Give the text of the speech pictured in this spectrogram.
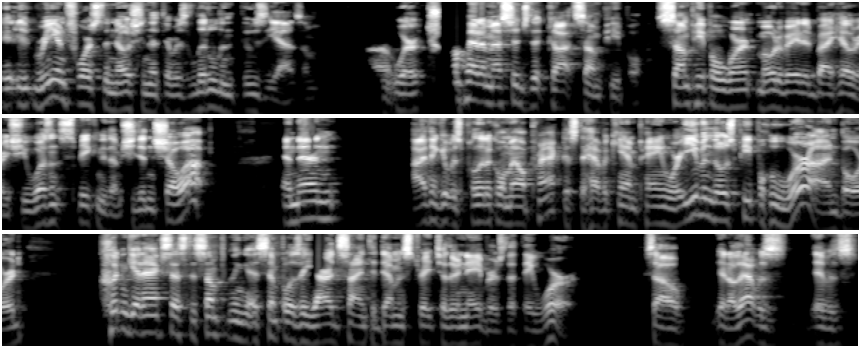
It, it reinforced the notion that there was little enthusiasm uh, where Trump had a message that got some people. Some people weren't motivated by Hillary. She wasn't speaking to them. She didn't show up. And then I think it was political malpractice to have a campaign where even those people who were on board couldn't get access to something as simple as a yard sign to demonstrate to their neighbors that they were. So, you know, that was it was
